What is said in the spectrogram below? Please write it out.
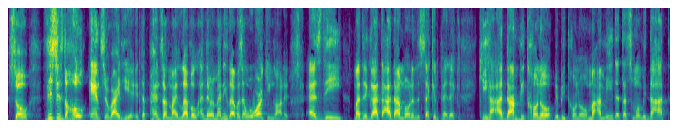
So this is the whole answer right here. It depends on my level, and there are many levels, and we're working on it. As the Madrigat Adam wrote in the second Perek, כי האדם ביטחונו, בביטחונו, מעמיד את עצמו מדעת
